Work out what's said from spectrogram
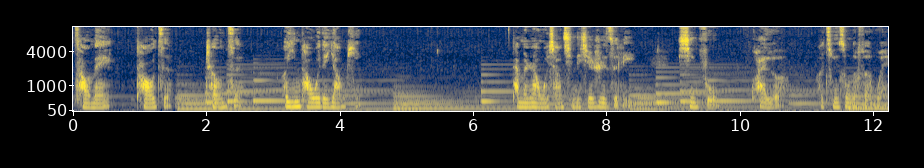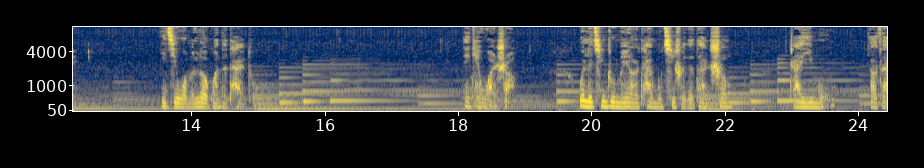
草莓、桃子、橙子和樱桃味的样品，它们让我想起那些日子里幸福。快乐和轻松的氛围，以及我们乐观的态度。那天晚上，为了庆祝梅尔泰姆汽水的诞生，扎伊姆要在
